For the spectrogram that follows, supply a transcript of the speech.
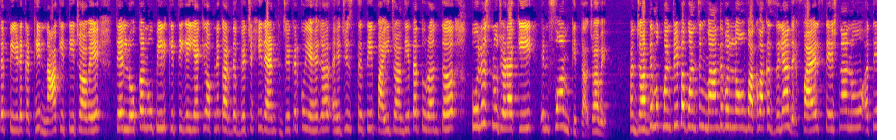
ਤੇ ਭੀੜ ਇਕੱਠੀ ਨਾ ਕੀਤੀ ਜਾਵੇ ਤੇ ਲੋਕਾਂ ਨੂੰ ਅਪੀਲ ਕੀਤੀ ਗਈ ਹੈ ਕਿ ਉਹ ਆਪਣੇ ਘਰ ਦੇ ਵਿੱਚ ਹੀ ਰਹਿਣ। ਜੇਕਰ ਕੋਈ ਇਹੋ ਜਿਹਾ, ਇਹੋ ਜਿਹੀ ਸਥਿਤੀ ਪਾਈ ਜਾਂਦੀ ਹੈ ਤਾਂ ਤੁਰੰਤ ਪੁਲਿਸ ਨੂੰ ਜਿਹੜਾ ਕਿ ਇਨਫੋਰਮ ਕੀਤਾ ਜਾਵੇ। ਪੰਜਾਬ ਦੇ ਮੁੱਖ ਮੰਤਰੀ ਭਗਵੰਤ ਸਿੰਘ ਮਾਨ ਦੇ ਵੱਲੋਂ ਵੱਖ-ਵੱਖ ਜ਼ਿਲ੍ਹਿਆਂ ਦੇ ਫਾਇਰ ਸਟੇਸ਼ਨਾਂ ਨੂੰ ਅਤੇ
